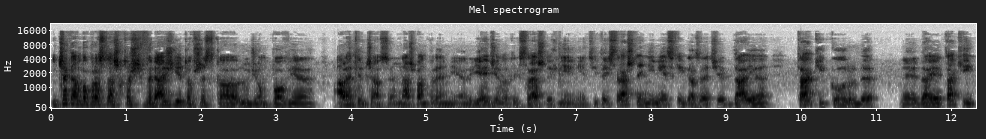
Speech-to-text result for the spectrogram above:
I czekam po prostu, aż ktoś wyraźnie to wszystko ludziom powie, ale tymczasem nasz pan premier jedzie do tych strasznych Niemiec i tej strasznej niemieckiej gazecie daje taki kurde, e, daje taki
